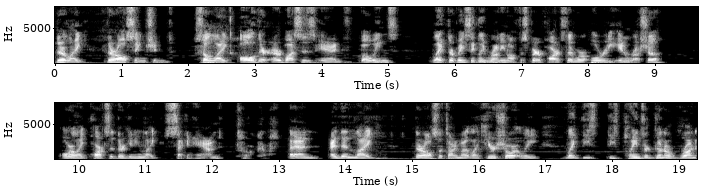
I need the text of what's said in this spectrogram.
they're like they're all sanctioned. So like all their Airbuses and Boeings, like they're basically running off of spare parts that were already in Russia, or like parts that they're getting like secondhand. oh gosh, and and then like they're also talking about like here shortly like these these planes are gonna run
